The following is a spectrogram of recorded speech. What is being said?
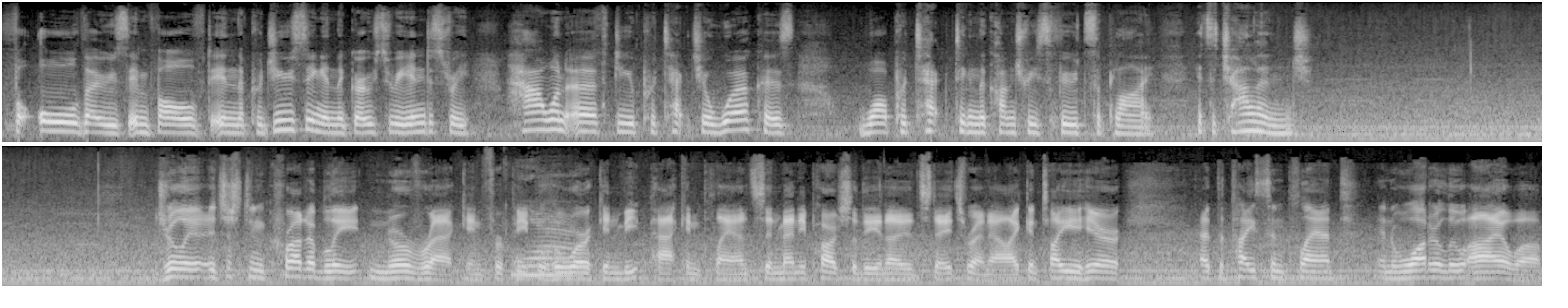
for all those involved in the producing in the grocery industry. How on earth do you protect your workers while protecting the country's food supply? It's a challenge. Julia, it's just incredibly nerve wracking for people yeah. who work in meat packing plants in many parts of the United States right now. I can tell you here at the Tyson plant in Waterloo, Iowa,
